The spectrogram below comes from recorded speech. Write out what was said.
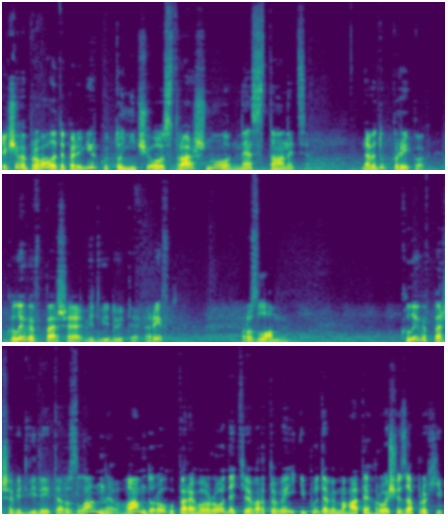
Якщо ви провалите перевірку, то нічого страшного не станеться. Наведу приклад, коли ви вперше відвідуєте рифт розламне. Коли ви вперше відвідаєте розламне, вам дорогу перегородить вартовий і буде вимагати гроші за прохід.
